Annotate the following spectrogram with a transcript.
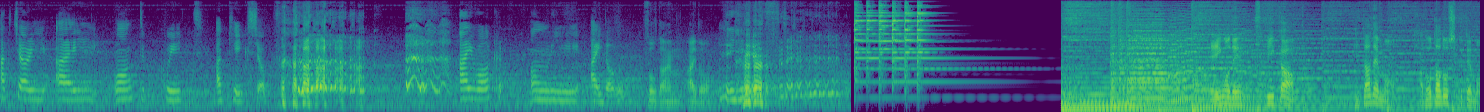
Actually, I want to quit a cake shop. I work only idol. Full-time idol. yes. 英語でスピーカー下手でもたどたどしくても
